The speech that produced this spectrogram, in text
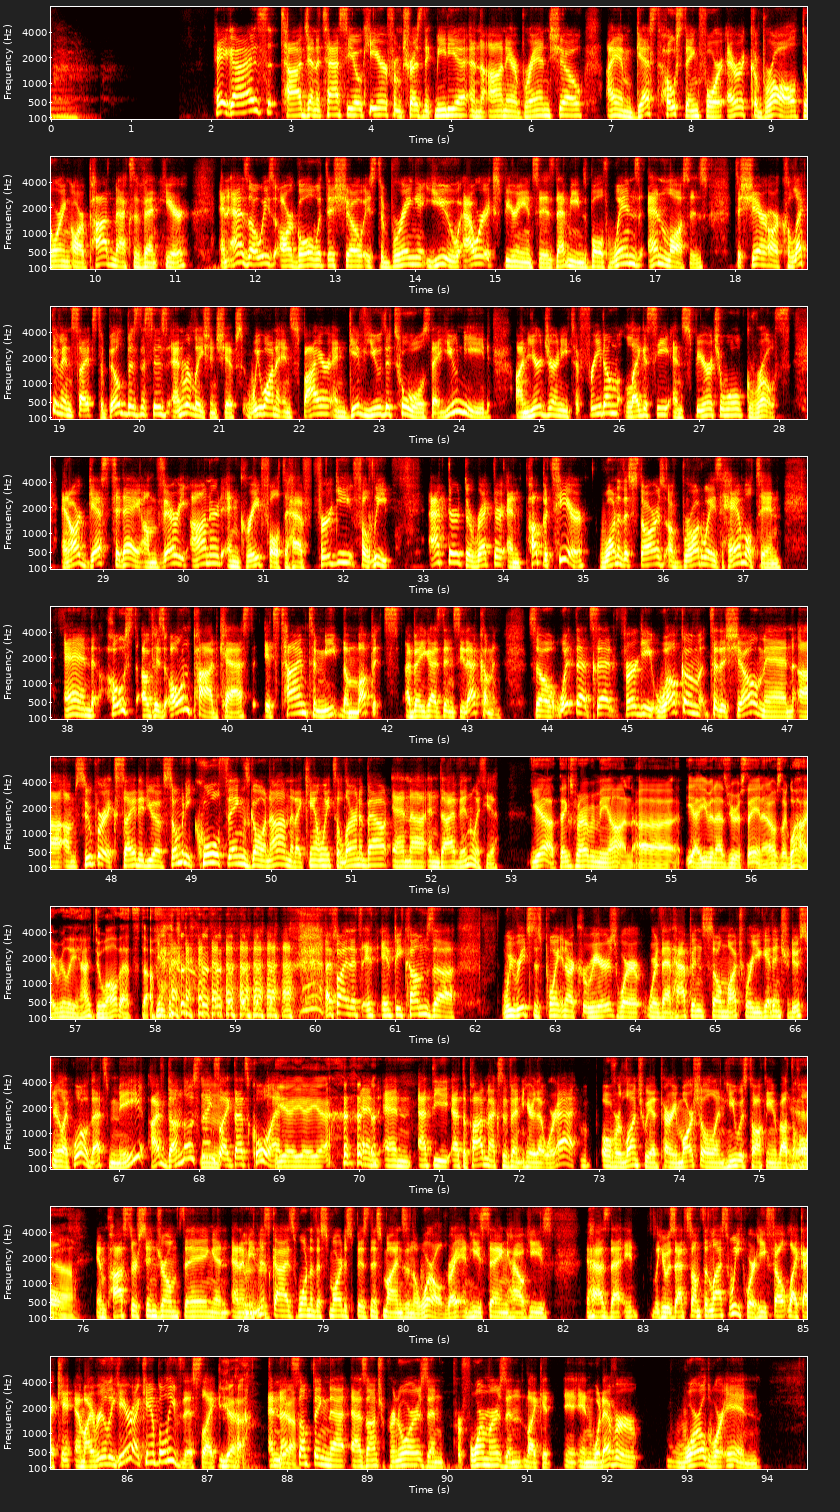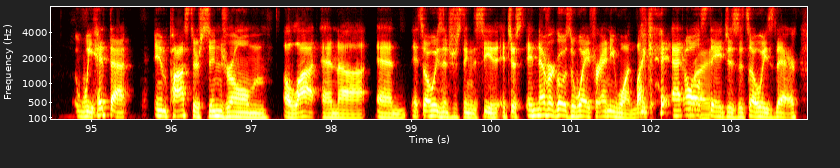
Hey guys, Todd Genatasio here from Tresnick Media and the On Air Brand Show. I am guest hosting for Eric Cabral during our Podmax event here. And as always, our goal with this show is to bring you our experiences, that means both wins and losses, to share our collective insights to build businesses and relationships. We want to inspire and give you the tools that you need on your journey to freedom, legacy, and spiritual growth. And our guest today, I'm very honored and grateful to have Fergie Philippe, actor, director, and puppeteer, one of the stars of Broadway's Hamilton, and host of his own podcast, It's Time to Meet the Muppets. I bet you guys didn't see that coming. So, with that said, Fergie, welcome to the show, man. Uh, I'm super excited. You have so many cool things going on that I can't wait to learn about and uh, and dive in with you. Yeah, thanks for having me on. Uh, yeah, even as you were saying it, I was like, wow, I really I do all that stuff. I find that it, it becomes uh we reach this point in our careers where where that happens so much where you get introduced and you're like, whoa, that's me. I've done those things. Mm. Like that's cool. And, yeah, yeah, yeah. and and at the at the Podmax event here that we're at over lunch, we had Perry Marshall and he was talking about the Yeah. whole imposter syndrome thing. And and I mean, Mhm. this guy's one of the smartest business minds in the world, right? And he's saying how he's has that it, he was at something last week where he felt like I can't am I really here? I can't believe this. Like yeah. and that's Yeah. something that as entrepreneurs and performers and like it in whatever world we're in we hit that imposter syndrome a lot, and uh, and it's always interesting to see. It just it never goes away for anyone. Like at all Right. stages, it's always there.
